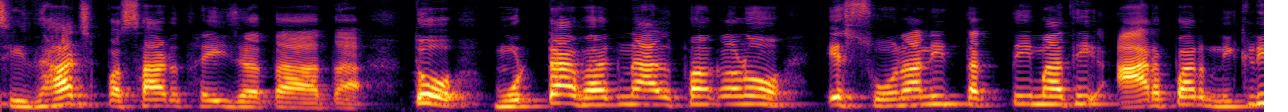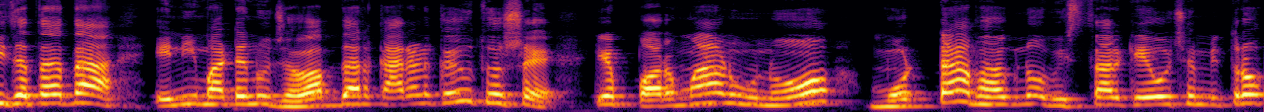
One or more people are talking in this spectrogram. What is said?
સીધા જ પસાર થઈ જતા હતા. તો મોટા ભાગના આલ્ફા કણો એ સોનાની તકતીમાંથી આરપાર નીકળી જતા હતા. એની માટેનું જવાબદાર કારણ કયું થશે? કે પરમાણુનો મોટા ભાગનો વિસ્તાર કેવો છે મિત્રો?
